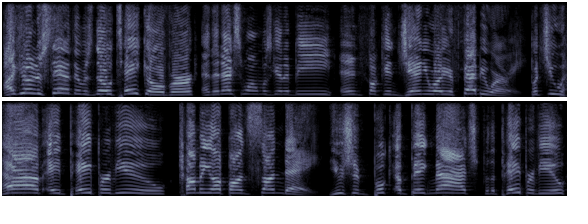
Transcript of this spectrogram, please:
I can understand if there was no takeover and the next one was going to be in fucking January or February. But you have a pay per view coming up on Sunday. You should book a big match for the pay per view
